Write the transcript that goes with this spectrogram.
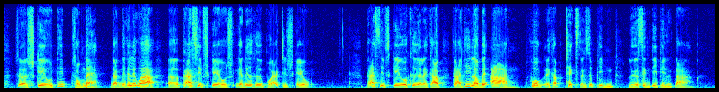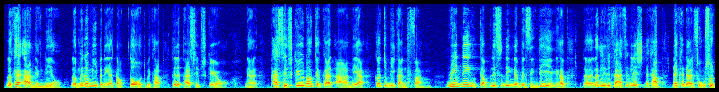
สกิลที่สองแบบ แบบหนึ่งเขาเรียกว่า passive skills อีกอันหนึงก็คือ proactive skill passive skill ก็คืออะไรครับ การที่เราไปอ่านพวกอะครับ text หนังสือพิมพ์ หรือสิ่งตีพิมพ์ต่างๆ เราแค่อ่านอย่างเดียว เราไม่ต้องมีปฏิกิริยาตอบโต้ถูกไหมครับเขาเรียก passive skill นะฮะ passive skill นอกจากการอ่านเนี่ยก็จะมีการฟัง reading กับ listening เนี่ยเป็นสิ่งที่นะครับ นักเรียนที่ fast English นะครับได้คะแนนสูงสุด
